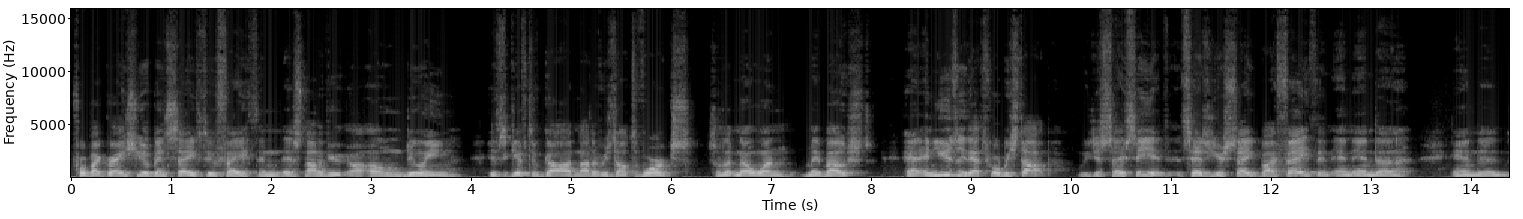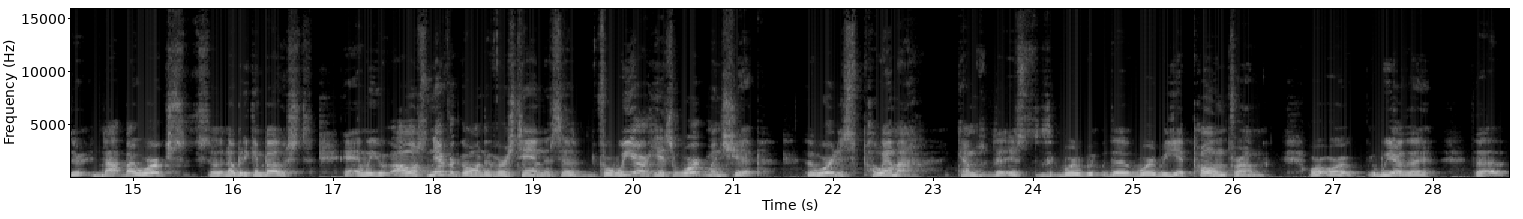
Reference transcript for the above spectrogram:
For by grace you have been saved through faith, and it's not of your own doing, it's a gift of God, not a result of works, so that no one may boast. And, and usually that's where we stop. We just say, see, it, it says you're saved by faith and, and, and, uh, and uh, not by works, so that nobody can boast. And we almost never go on to verse 10 that says, For we are his workmanship. The word is poema. It comes is the word the word we get poem from, or or we are the the,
